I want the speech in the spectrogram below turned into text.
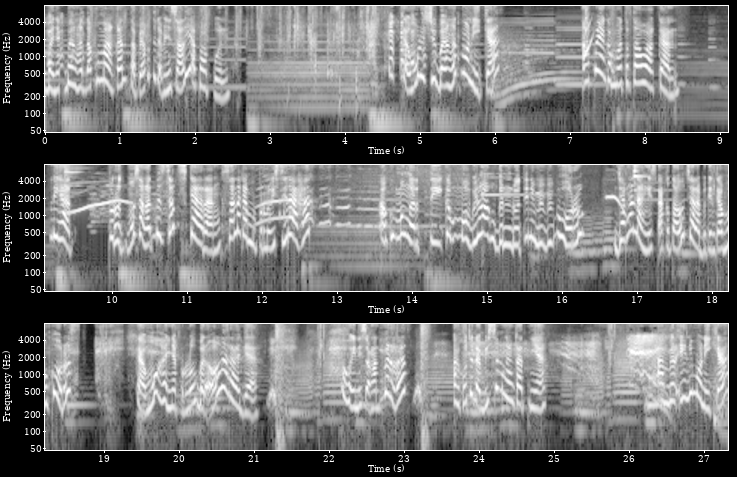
Banyak banget aku makan, tapi aku tidak menyesali apa pun. Kamu lucu banget, Monica. Apa yang kamu tertawakan? Lihat, perutmu sangat besar sekarang. Sana kamu perlu istirahat. Aku mengerti, kamu mau bilang aku gendut, ini mimpi buruk. Jangan nangis, aku tahu cara bikin kamu kurus. Kamu hanya perlu berolahraga. Oh, ini sangat berat. Aku tidak bisa mengangkatnya. Ambil ini, Monica.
